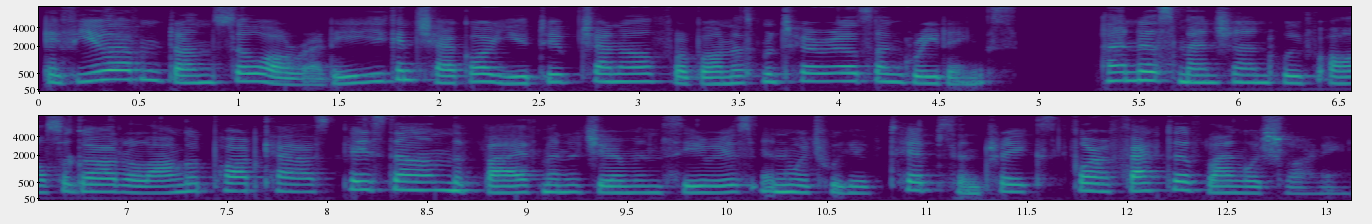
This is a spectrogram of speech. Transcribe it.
If you haven't done so already, you can check our YouTube channel for bonus materials and greetings. And as mentioned, we've also got a longer podcast based on the 5 Minute German series in which we give tips and tricks for effective language learning.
